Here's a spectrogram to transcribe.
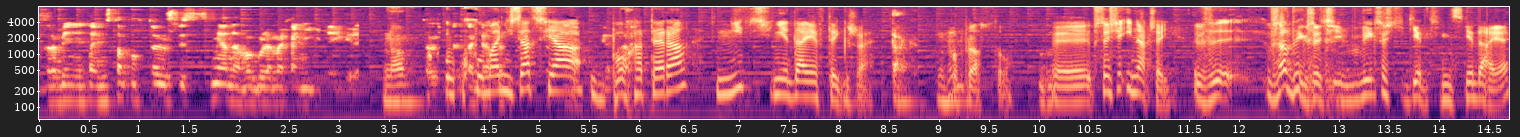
że zrobienie time stopów to już jest zmiana w ogóle mechaniki tej gry. No, Humanizacja bohatera nic nie daje w tej grze. tak. Po Mhm. prostu. Mhm. Y, W sensie inaczej. W, w żadnej grze ci, w większości gier ci nic nie daje,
